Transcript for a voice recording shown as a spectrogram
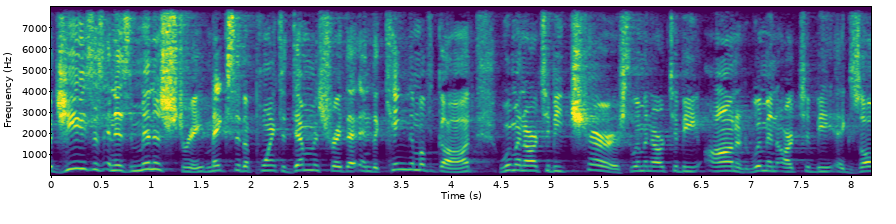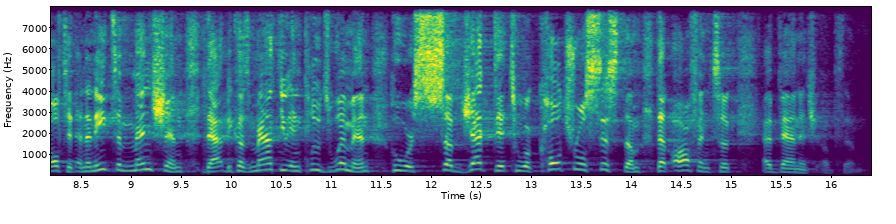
But Jesus in his ministry makes it a point to demonstrate that in the kingdom of God, women are to be cherished, women are to be honored, women are to be exalted. And I need to mention that because Matthew includes women who were subjected to a cultural system that often took advantage of them.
